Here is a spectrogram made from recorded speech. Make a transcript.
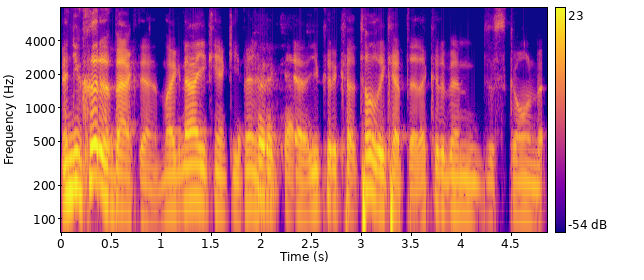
And you could have back then. Like now, you can't keep it. Could have kept. Yeah, it. you could have totally kept it. That could have been just going. But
